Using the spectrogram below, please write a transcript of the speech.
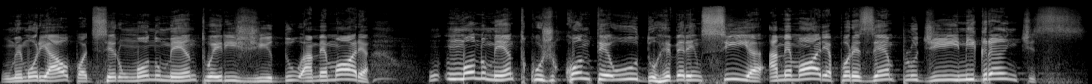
Um memorial pode ser um monumento erigido à memória. Um, um monumento cujo conteúdo reverencia a memória, por exemplo, de imigrantes.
